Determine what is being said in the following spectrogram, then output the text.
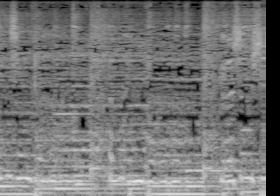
轻轻的，狠狠的，歌声是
